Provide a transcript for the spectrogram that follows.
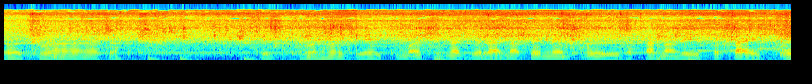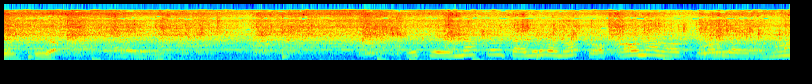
rồi quá rồi thì con nói chúng ta chúng ta chỉ là nó tên nét bư tất cả nó đi tài cũ xí ạ cái gì nó cứ tới đây nó có câu nó nó tuổi rồi nó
